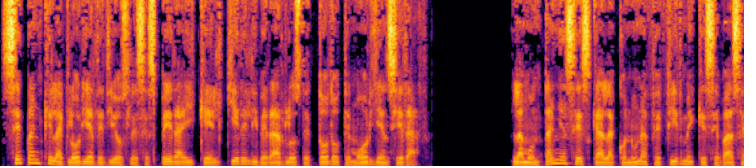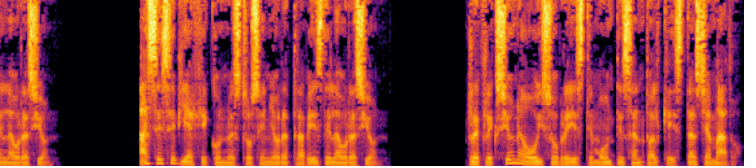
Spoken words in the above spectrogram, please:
Sepan que la gloria de Dios les espera y que Él quiere liberarlos de todo temor y ansiedad. La montaña se escala con una fe firme que se basa en la oración. Haz ese viaje con nuestro Señor a través de la oración. Reflexiona hoy sobre este monte santo al que estás llamado.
